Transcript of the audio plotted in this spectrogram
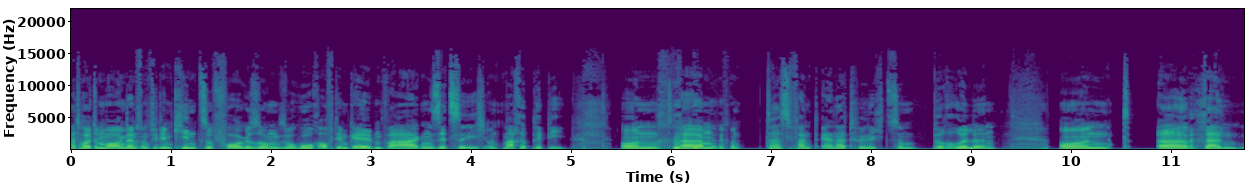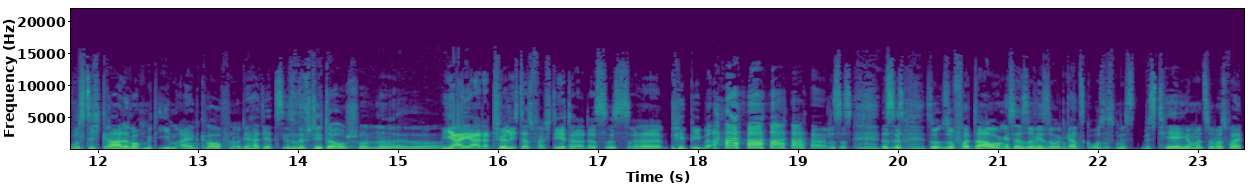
hat heute Morgen dann irgendwie dem Kind so vorgesungen, so hoch auf dem gelben Wagen sitze ich und mache Pipi. Und, ähm, und das fand er natürlich zum Brüllen. Und äh, dann musste ich gerade noch mit ihm einkaufen und er hat jetzt Das dieses versteht er auch schon, ne? Also. ja, ja, natürlich, das versteht er. Das ist äh, Pipi. das ist, das ist so, so Verdauung ist ja sowieso ein ganz großes Mys- Mysterium und sowas, weil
